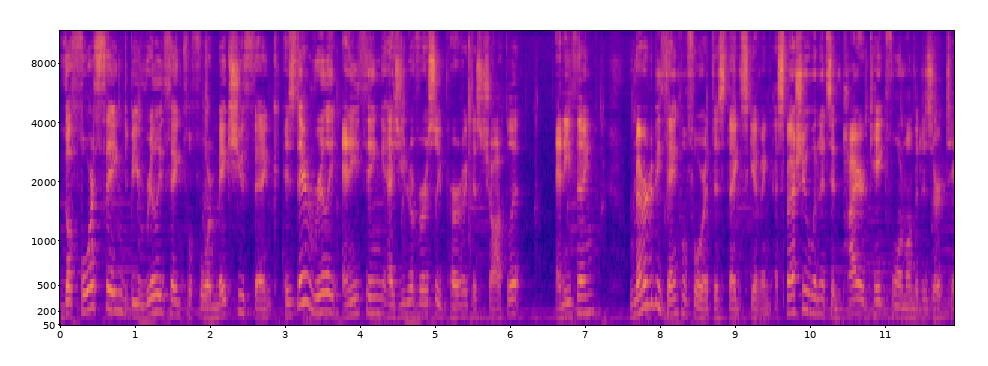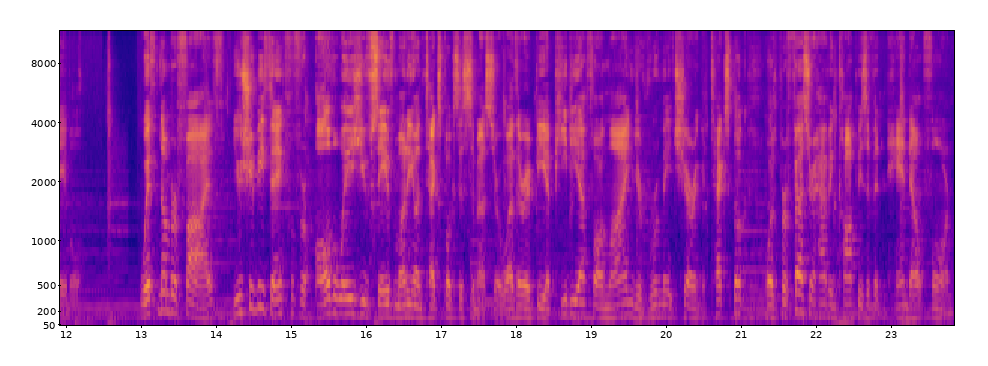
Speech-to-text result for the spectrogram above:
The fourth thing to be really thankful for makes you think, is there really anything as universally perfect as chocolate? Anything? Remember to be thankful for it this Thanksgiving, especially when it's in pie or cake form on the dessert table. With number five, you should be thankful for all the ways you've saved money on textbooks this semester, whether it be a PDF online, your roommate sharing a textbook, or the professor having copies of it in handout form.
